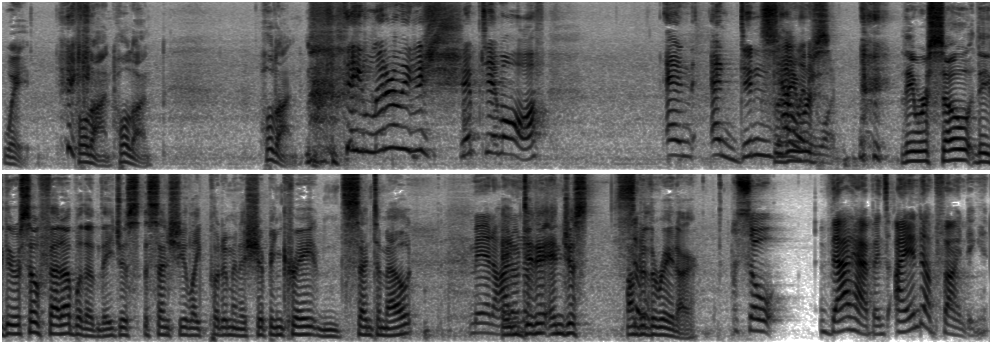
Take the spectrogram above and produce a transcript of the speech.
Wait. Hold on. Hold on. Hold on. They literally just shipped him off and and didn't So tell they were anyone. they were so they, they were so fed up with him. They just essentially like put him in a shipping crate and sent him out Man, I and don't know. didn't and just under the radar. So that happens. I end up finding him.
